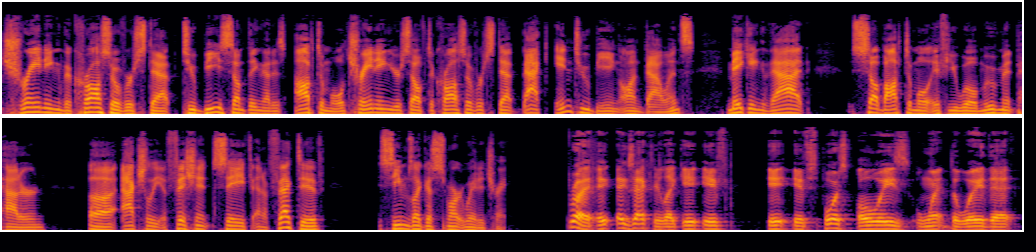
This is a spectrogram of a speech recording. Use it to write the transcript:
training the crossover step to be something that is optimal, training yourself to crossover step back into being on balance, making that suboptimal, if you will, movement pattern uh, actually efficient, safe, and effective seems like a smart way to train. Right, exactly. Like if if sports always went the way that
